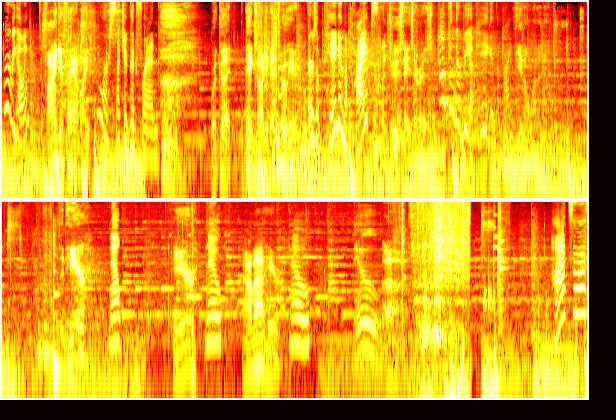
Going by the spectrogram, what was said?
Where are we going? To find your family. You are such a good friend. We're good. The pig's already been through here. There's a pig in the pipes? On Tuesdays there is. How can there be a pig in the pipes? You don't want to know. Is it here? No, Here? no, How about here? no, no. Hot sauce?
